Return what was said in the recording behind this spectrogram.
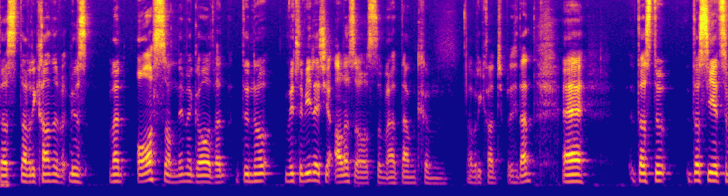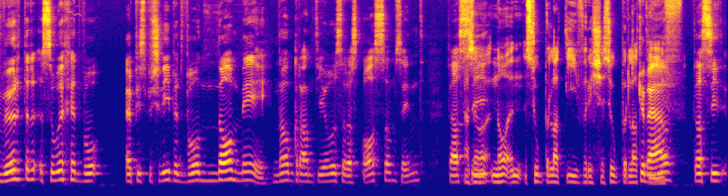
dass die Amerikaner, wenn awesome nicht mehr geht, wenn du noch mittlerweile ist ja alles awesome, auch dank dem amerikanischen Präsident, äh, dass, du, dass sie jetzt Wörter suchen, die etwas beschreiben, die noch mehr, noch grandioser als awesome sind. Dass Also sie, noch ein Superlativer ist ein Superlativ. genau, dass sie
